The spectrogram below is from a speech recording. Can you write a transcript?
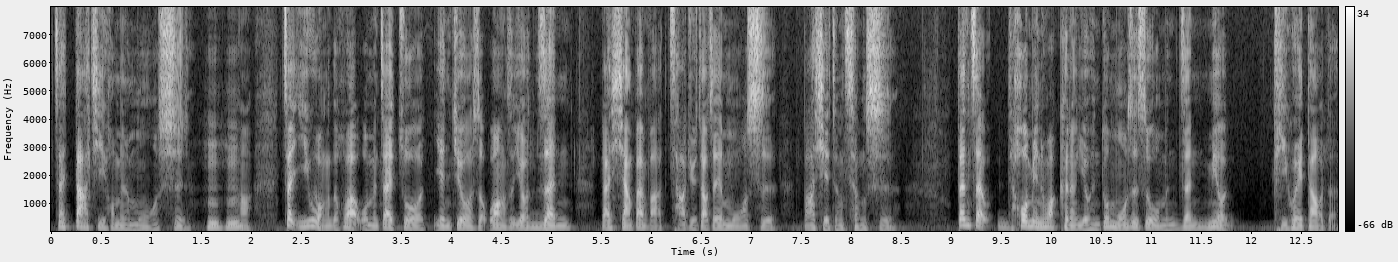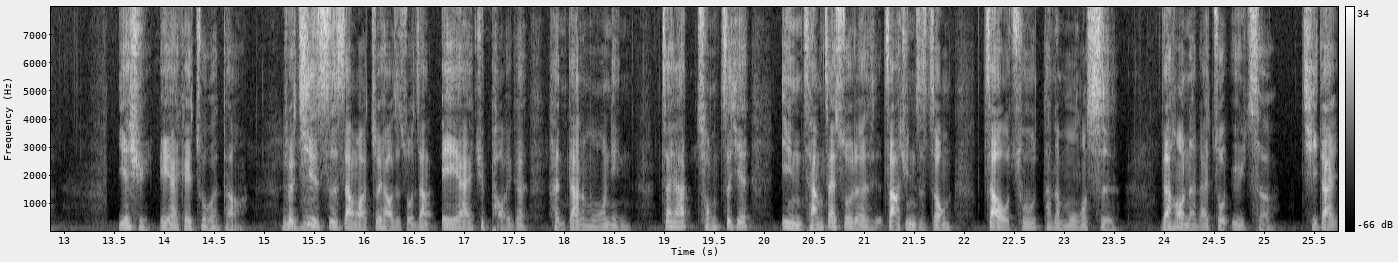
在大气后面的模式，嗯哼，啊，在以往的话，我们在做研究的时候，往往是由人来想办法察觉到这些模式，把它写成程式。但在后面的话，可能有很多模式是我们人没有体会到的，也许 AI 可以做得到。所以，其实事实上的话，最好是说让 AI 去跑一个很大的模拟，在它从这些隐藏在所有的杂讯之中找出它的模式，然后呢来做预测。期待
